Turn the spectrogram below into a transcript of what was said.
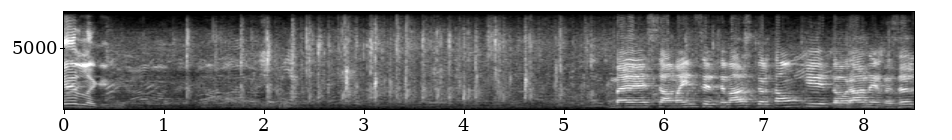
देर लगेंगे। मैं सामाइन से इल्तमास करता हूँ कि दौरान गज़ल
